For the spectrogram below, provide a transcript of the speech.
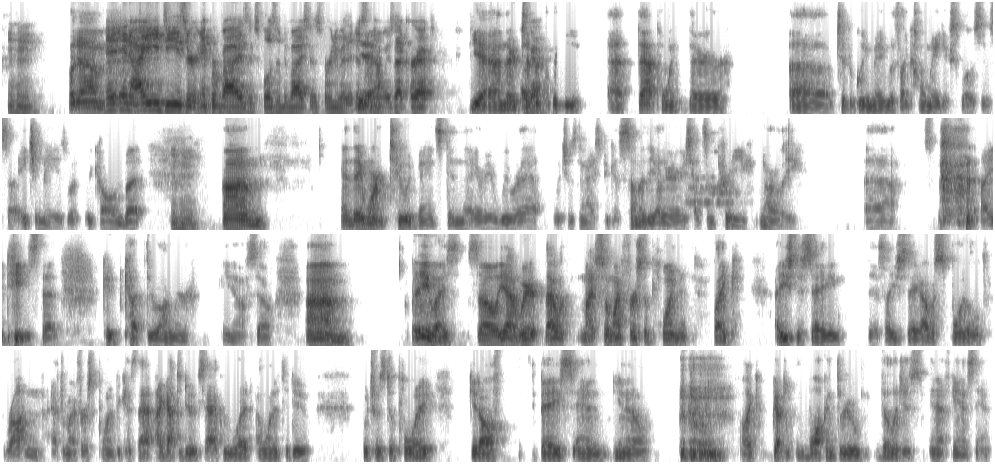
mm-hmm. but um and, and, ieds are improvised explosive devices for anybody that doesn't yeah. know is that correct yeah and they're typically okay. at that point they're uh typically made with like homemade explosives so hme is what we call them but mm-hmm. um and they weren't too advanced in the area we were at which was nice because some of the other areas had some pretty gnarly uh, IEDs that could cut through armor, you know. So, um, but anyways, so yeah, we're that my so my first deployment. Like I used to say this, I used to say I was spoiled rotten after my first deployment because that I got to do exactly what I wanted to do, which was deploy, get off base, and you know, like got to walking through villages in Afghanistan.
